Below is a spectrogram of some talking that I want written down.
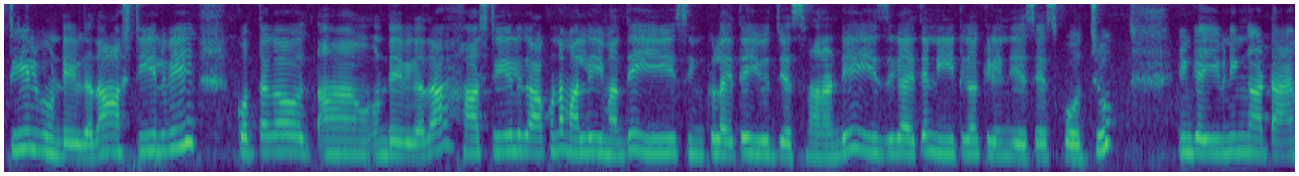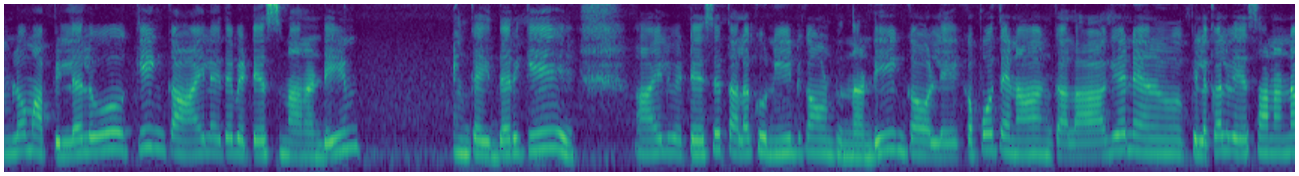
స్టీల్వి ఉండేవి కదా ఆ స్టీల్వి కొత్తగా ఉండేవి కదా. ఆ స్టీల్ కాకుండా మళ్ళీ ఈ మధ్య ఈ సింకులు అయితే యూజ్ చేస్తున్నానండి ఈజీగా అయితే నీట్గా క్లీన్ చేసేసుకోవచ్చు. ఇంకా ఈవినింగ్ ఆ టైంలో మా పిల్లలకి ఇంకా ఆయిల్ అయితే పెట్టేస్తున్నానండి. ఇంకా ఇద్దరికి ఆయిల్ పెట్టేస్తే తలకు నీట్గా ఉంటుందండి. ఇంకా లేకపోతేనా ఇంకా అలాగే నేను పిలకలు వేసానన్నా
